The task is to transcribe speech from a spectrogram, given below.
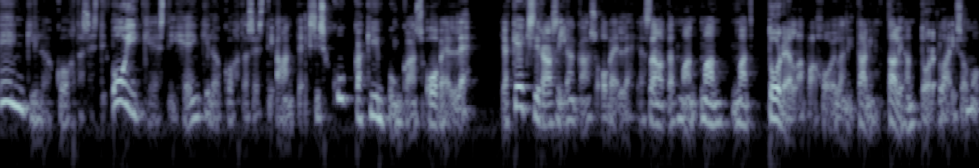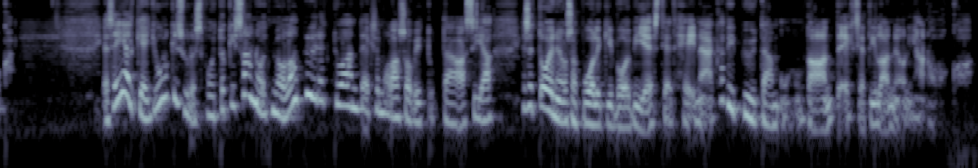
henkilökohtaisesti, oikeasti henkilökohtaisesti anteeksi. Siis kukka kimpun kanssa ovelle ja keksi rasian kanssa ovelle ja sanota, että mä, mä, mä, mä oon todella pahoillani, tämä oli ihan todella iso moka. Ja sen jälkeen julkisuudessa voi toki sanoa, että me ollaan pyydetty anteeksi ja me ollaan sovittu tämä asia. Ja se toinen osapuolikin voi viestiä, että hei, nämä kävi pyytää multa anteeksi ja tilanne on ihan ok.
